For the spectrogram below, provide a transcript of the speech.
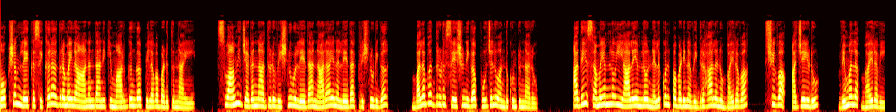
మోక్షం లేక శిఖరాగ్రమైన ఆనందానికి మార్గంగా పిలవబడుతున్నాయి. స్వామి జగన్నాథుడు విష్ణువు లేదా నారాయణ లేదా కృష్ణుడిగా బలభద్రుడు శేషునిగా పూజలు అందుకుంటున్నారు. అదే సమయంలో ఈ ఆలయంలో నెలకొల్పబడిన విగ్రహాలను భైరవ శివ అజేయుడు విమల భైరవి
